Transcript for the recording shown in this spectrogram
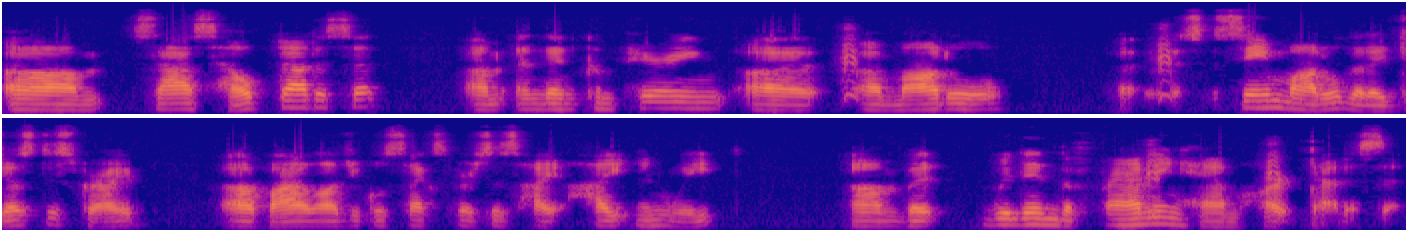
um, SAS help dataset, um, and then comparing uh, a model, uh, same model that I just described, uh, biological sex versus height, height and weight, um, but within the Framingham heart data set.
